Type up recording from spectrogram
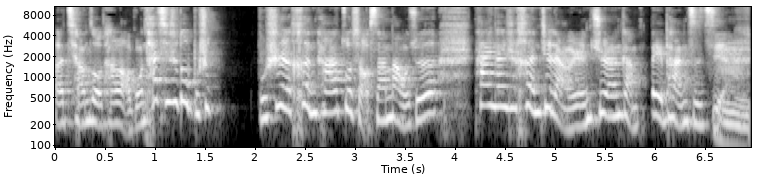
呃抢走她老公，她其实都不是。不是恨他做小三吧？我觉得他应该是恨这两个人居然敢背叛自己，嗯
